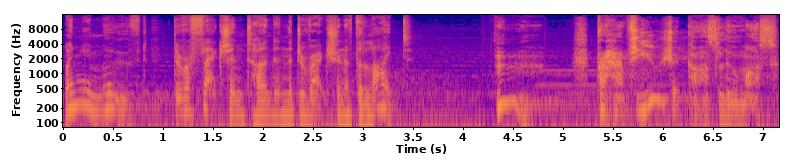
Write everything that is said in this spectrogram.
When you moved, the reflection turned in the direction of the light. Hmm. Perhaps you should cast Lumos.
